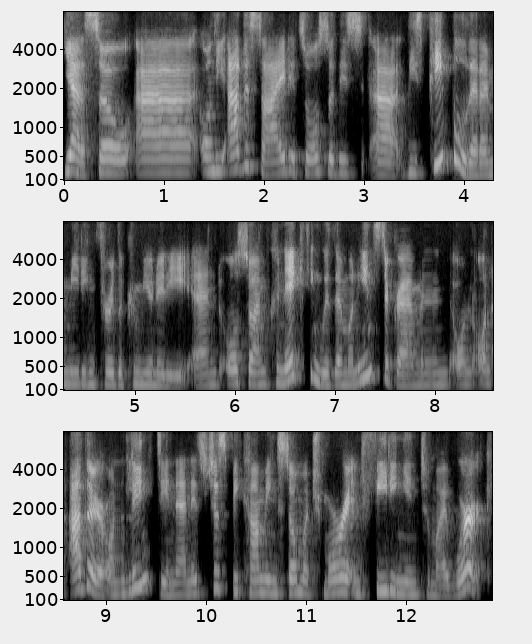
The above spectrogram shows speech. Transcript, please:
yeah. So uh, on the other side, it's also these uh, these people that I'm meeting through the community, and also I'm connecting with them on Instagram and on on other on LinkedIn, and it's just becoming so much more and feeding into my work.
